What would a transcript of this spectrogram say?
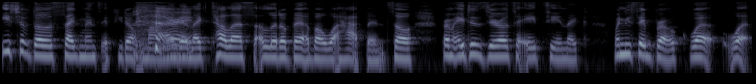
each of those segments, if you don't mind, Alright. and like tell us a little bit about what happened. So from ages zero to eighteen, like when you say broke, what what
